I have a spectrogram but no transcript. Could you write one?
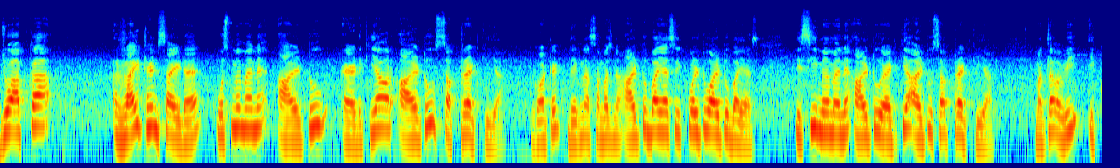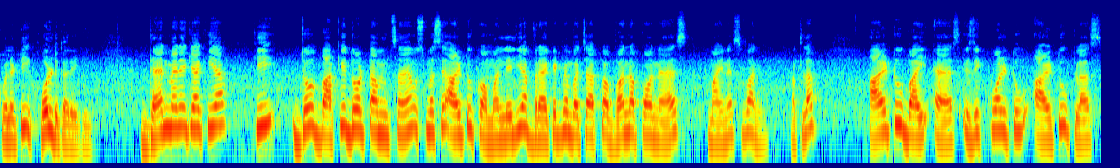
जो आपका राइट हैंड साइड है उसमें मैंने आर टू ऐड किया और आर टू किया गॉट इट देखना समझना R two by S equal to R two by S इसी में मैंने आर टू ऐड किया आर टू किया मतलब अभी इक्वलिटी होल्ड करेगी देन मैंने क्या किया कि जो बाकी दो टर्म्स हैं उसमें से आर टू कॉमन ले लिया ब्रैकेट में बचा आपका one upon S minus one मतलब R two by S is equal to R two plus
